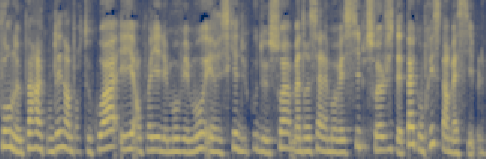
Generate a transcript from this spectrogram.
pour ne pas raconter n'importe quoi et employer les mauvais mots et risquer du coup de soit m'adresser à la mauvaise cible soit juste d'être pas comprise par ma cible.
